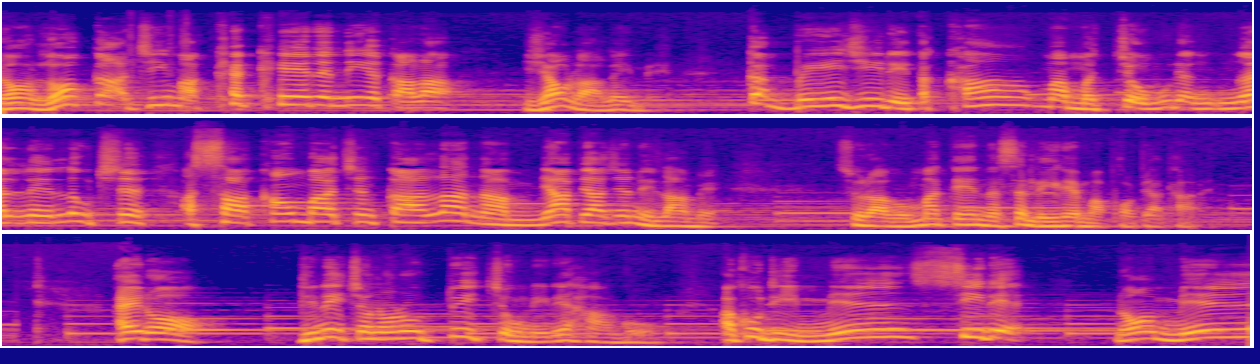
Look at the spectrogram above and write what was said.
နော်လောကကြီးမှာခက်ခဲတဲ့နေ့ကာလရောက်လာလိမ့်မယ်ကပ်ဘေးကြီးတွေတခါမှမကြုံဘူးတဲ့ငလင်လှုပ်ခြင်းအစာခေါင်းပါခြင်းကာလနာများပြားခြင်းတွေလာမယ်ဆိုတာကိုမတ်တဲ24ထဲမှာဖော်ပြထားတယ်အဲ့တော့ ဒီနေ့ကျွန်တော်တို့တွေ့ကြုံနေတဲ့ဟာကိုအခုဒီမင်းစီးတဲ့နော်မင်း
